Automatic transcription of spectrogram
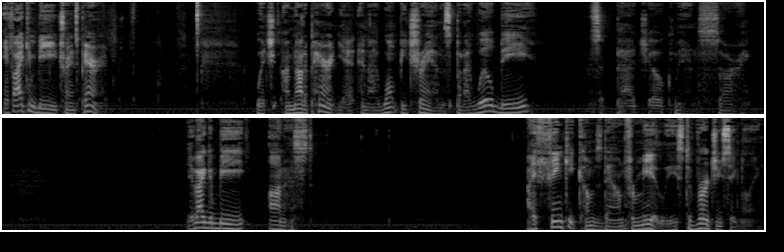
If I can be transparent, which I'm not a parent yet and I won't be trans, but I will be That's a bad joke, man. Sorry. If I could be honest, I think it comes down, for me at least, to virtue signaling.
